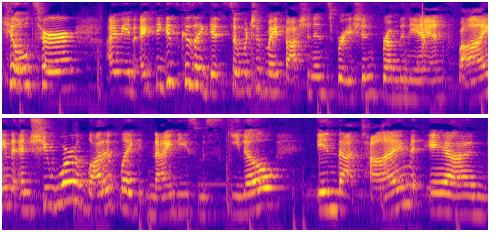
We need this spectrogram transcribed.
kilter. I mean, I think it's because I get so much of my fashion inspiration from the Fran Fine, and she wore a lot of like 90s Moschino in that time and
